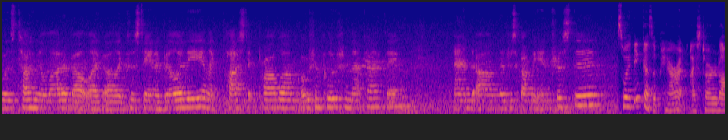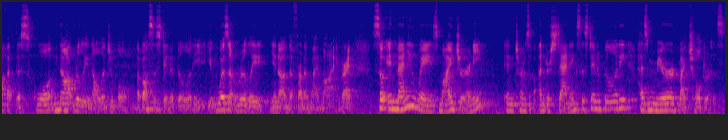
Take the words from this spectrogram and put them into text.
was talking a lot about like uh, like sustainability and like plastic problem, ocean pollution, that kind of thing, and um, that just got me interested. So I think as a parent, I started off at the school not really knowledgeable about mm-hmm. sustainability. It wasn't really you know in the front of my mind, right? So in many ways, my journey in terms of understanding sustainability has mirrored my children's.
